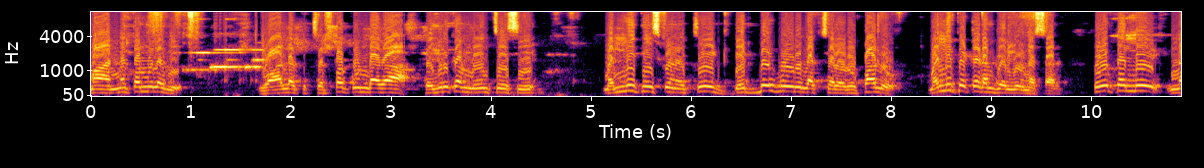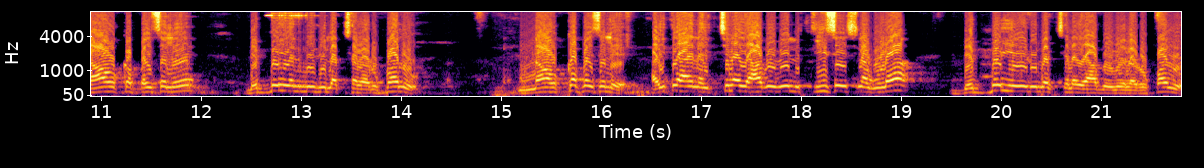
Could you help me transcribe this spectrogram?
మా అన్నతమ్ములవి వాళ్ళకు చెప్పకుండా పెదరికం నేను చేసి మళ్ళీ తీసుకొని వచ్చి డెబ్బై మూడు లక్షల రూపాయలు మళ్ళీ పెట్టడం జరిగి ఉన్నది సార్. టోటల్లీ నా ఒక్క పైసలే డెబ్బై ఎనిమిది లక్షల రూపాయలు నా ఒక్క పైసలే. అయితే ఆయన ఇచ్చిన యాభై వేలు తీసేసినా కూడా డెబ్బై ఏడు లక్షల యాభై వేల రూపాయలు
